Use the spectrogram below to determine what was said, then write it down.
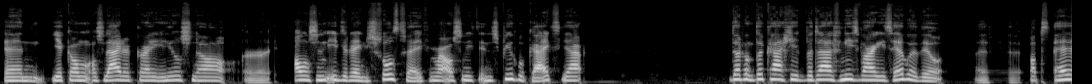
En je kan als leider kan je heel snel uh, alles en iedereen de schuld geven. Maar als je niet in de spiegel kijkt, ja, dan, dan krijg je het bedrijf niet waar je het hebben wil. Uh,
